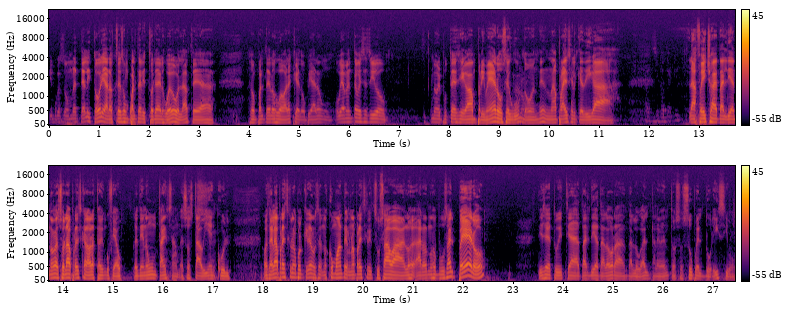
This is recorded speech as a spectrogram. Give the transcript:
y porque son parte de la historia. Ahora ustedes son parte de la historia del juego, ¿verdad? Ustedes ah, son parte de los jugadores que topearon. Obviamente hubiese sido mejor que ustedes llegaban primero o segundo. ¿entiendes? Una price el que diga la fecha de tal día. No, eso es la price que ahora está bien gufiado. Que tiene un timestamp. Eso está bien cool. O sea, la price que una porquería. No, sé, no es como antes, que una price que se usaba. los- Ahora no se puede usar, pero. Dice que estuviste a tal día, tal hora, tal lugar, tal evento. Eso es súper durísimo.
